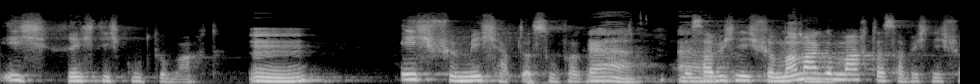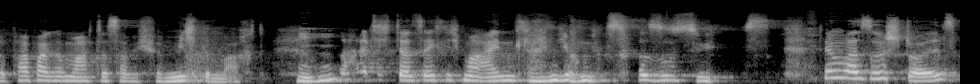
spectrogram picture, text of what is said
ich richtig gut gemacht. Mhm. Ich für mich habe das super gemacht. Ja, das äh, habe ich nicht für Mama stimmt. gemacht, das habe ich nicht für Papa gemacht, das habe ich für mich gemacht. Mhm. Da hatte ich tatsächlich mal einen kleinen Jungen, das war so süß. Der war so stolz.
